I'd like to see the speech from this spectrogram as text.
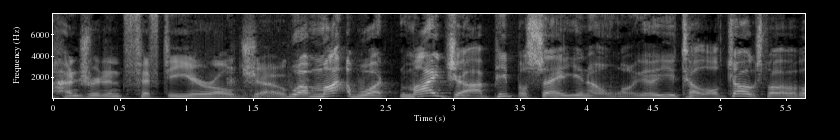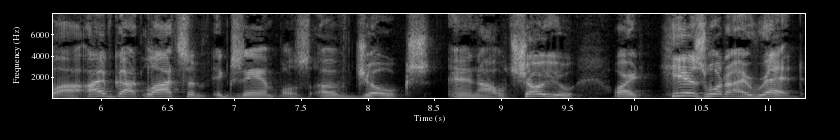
150 year old joke. Well, my what my job? People say, you know, well, you tell old jokes, blah blah blah. I've got lots of examples of jokes, and I'll show you. All right, here's what I read,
